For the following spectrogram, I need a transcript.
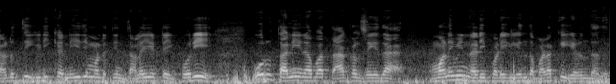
தடுத்து இடிக்க நீதிமன்றத்தின் தலையீட்டை கோரி ஒரு தனிநபர் தாக்கல் செய்த மனுவின் அடிப்படையில் இந்த வழக்கு எழுந்தது.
